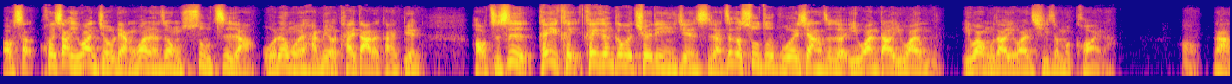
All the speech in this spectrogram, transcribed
哦，上会上一万九、两万的这种数字啊，我认为还没有太大的改变。好，只是可以可以可以跟各位确定一件事啊，这个速度不会像这个一万到一万五、一万五到一万七这么快了。好，那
